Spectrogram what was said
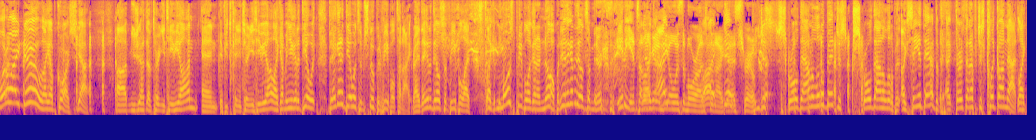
What do I do? Like, of course, yeah. Um, you just have to turn your TV on, and if you can, you turn your TV on. Like, I mean, you're to deal with. They're to deal with some stupid people tonight, right? They're going to deal with some people like, like most people are going to know, but they're going to deal with some idiots. They're like, I- to deal with some morons Well, tonight. That's true. Can you just scroll down a little bit? Just scroll down a little bit. I see it there. The, uh, Thursday night. Just click on that. Like,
